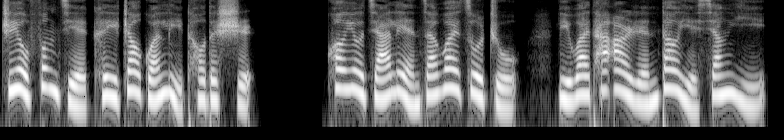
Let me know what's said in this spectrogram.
只有凤姐可以照管里头的事。况又贾琏在外做主，里外他二人倒也相宜。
